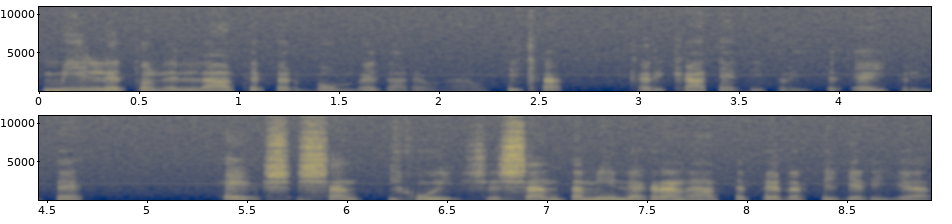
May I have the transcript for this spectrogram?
1000 tonnellate per bombe d'aeronautica caricate a iprite, 60, di cui 60.000 granate per l'artiglieria,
